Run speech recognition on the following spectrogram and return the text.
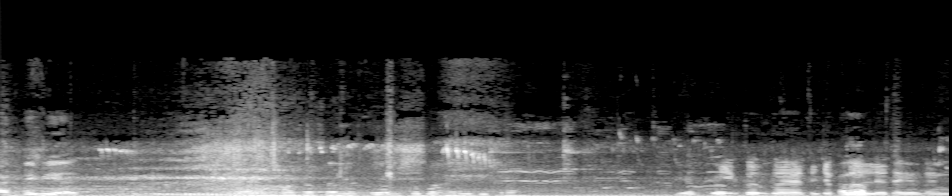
अंडे भी है। एकच गाय त्याच्या हॅलो. पल्ल्यात आहे आणि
